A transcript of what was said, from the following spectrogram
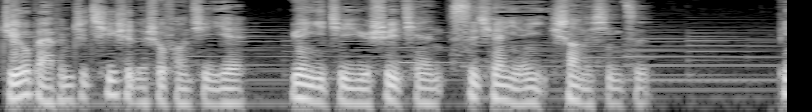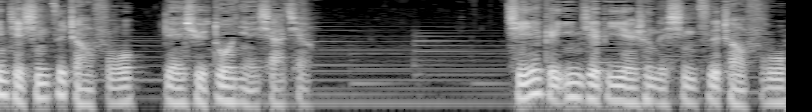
只有百分之七十的受访企业愿意给予税前四千元以上的薪资。并且薪资涨幅连续多年下降。企业给应届毕业生的薪资涨幅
